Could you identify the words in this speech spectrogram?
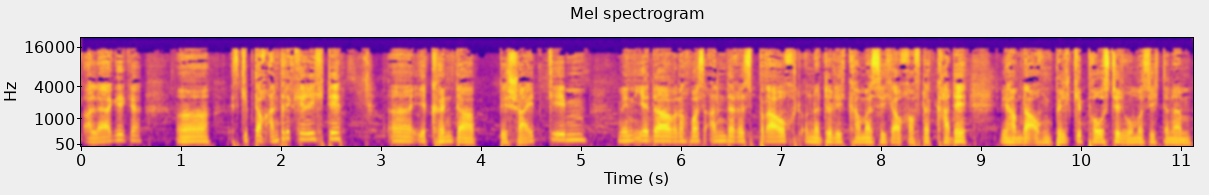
Allergiker. Äh, es gibt auch andere Gerichte. Äh, ihr könnt da Bescheid geben, wenn ihr da noch was anderes braucht. Und natürlich kann man sich auch auf der Karte, wir haben da auch ein Bild gepostet, wo man sich dann am,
